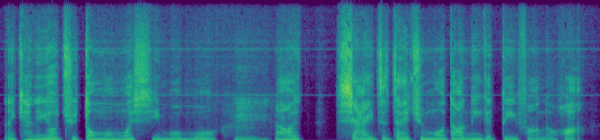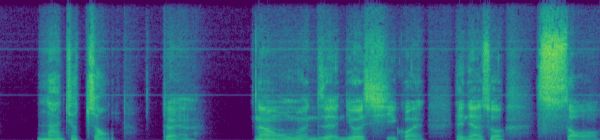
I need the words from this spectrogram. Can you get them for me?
那你可能又去东摸摸西摸摸，嗯，然后下一次再去摸到那个地方的话，那就中了。对啊。然后我们人又习惯，人家说手，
